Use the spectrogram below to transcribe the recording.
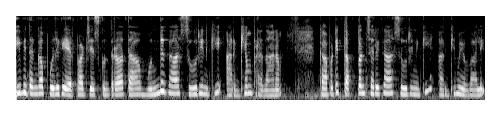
ఈ విధంగా పూజకి ఏర్పాటు చేసుకున్న తర్వాత ముందుగా సూర్యునికి అర్ఘ్యం ప్రధానం కాబట్టి తప్పనిసరిగా సూర్యునికి అర్ఘ్యం ఇవ్వాలి.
